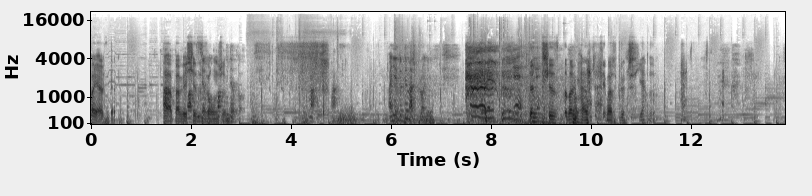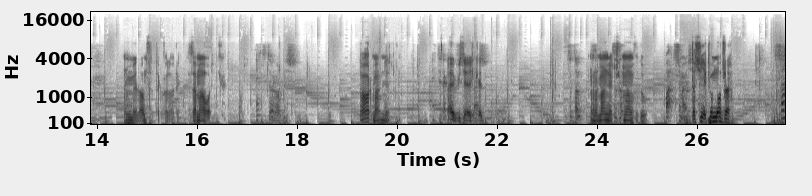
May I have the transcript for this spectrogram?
a ja wiem. A, bawię się z pudełko, wążem. pudełko. Masz, masz. A nie, to ty masz broń. Nie, nie. Ja się zastanawiałem, czy ty masz broń, czy ja no. Mylące te kolory. Za mało ich. Jak ty to robisz? Normalnie, Jak ty tak Ej, widziałeś strzelasz? Co to? normalnie Co za- trzymam w dół. Patrz, trzymaj się. To ci nie pomoże! Co?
